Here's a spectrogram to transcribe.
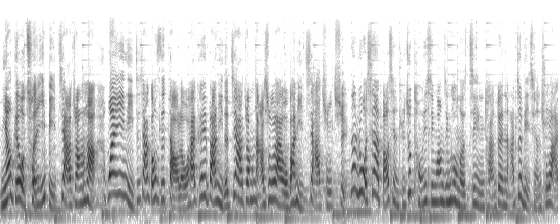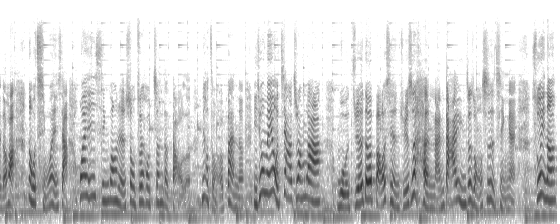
你要给我存一笔嫁妆哈，万一你这家公司倒了，我还可以把你的嫁妆拿出来，我把你嫁出去。那如果现在保险局就同意星光金控的经营团队拿这笔钱出来的话，那我请问一下，万一星光人寿最后真的倒了，那要怎么办呢？你就没有嫁妆啦。我觉得保险局是很难答应这种事情哎，所以呢，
